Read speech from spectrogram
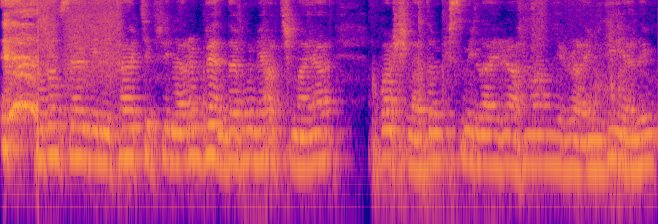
Sevgili takipçilerim ben de bunu açmaya başladım. Bismillahirrahmanirrahim diyelim.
